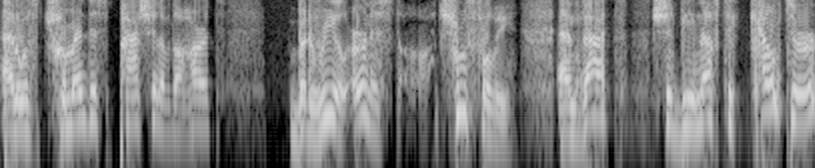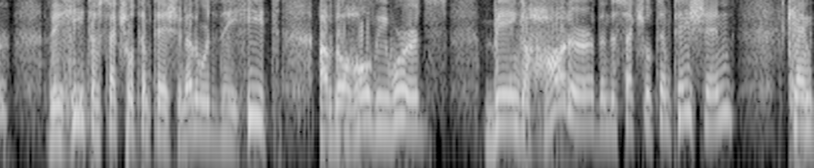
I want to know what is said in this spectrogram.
and with tremendous passion of the heart, but real, earnest, truthfully, and that should be enough to counter the heat of sexual temptation. In other words, the heat of the holy words being hotter than the sexual temptation can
